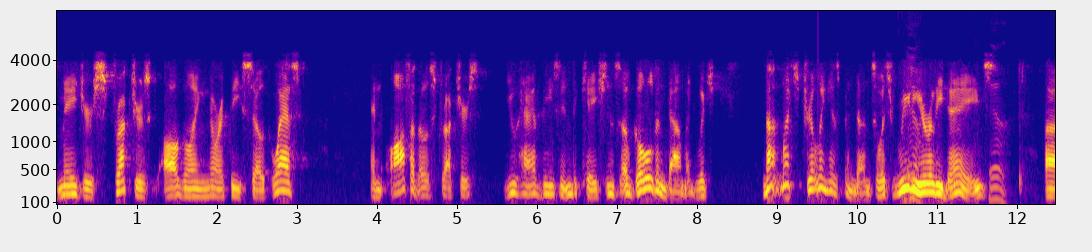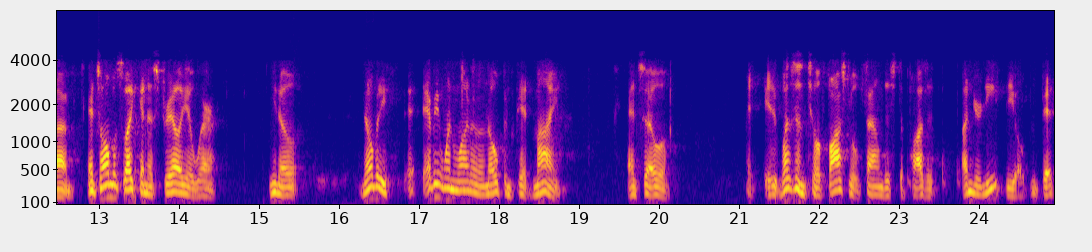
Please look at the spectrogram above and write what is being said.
major structures all going northeast, southwest. And off of those structures, you have these indications of gold endowment, which not much drilling has been done. So it's really yeah. early days. Yeah. Uh, it's almost like in Australia where, you know, nobody, everyone wanted an open pit mine. And so it, it wasn't until Fosterville found this deposit underneath the open pit.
